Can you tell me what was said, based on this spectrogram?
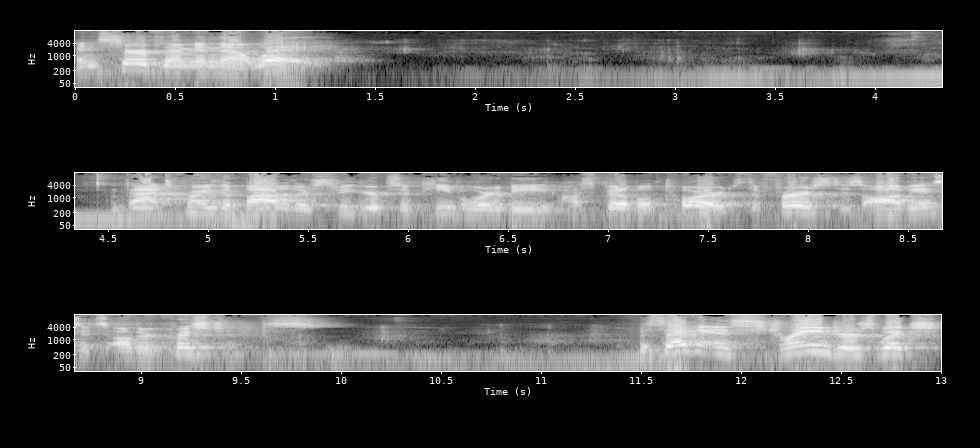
and serve them in that way. In fact, according to the Bible, there's three groups of people we're to be hospitable towards. The first is obvious, it's other Christians. The second is strangers, which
